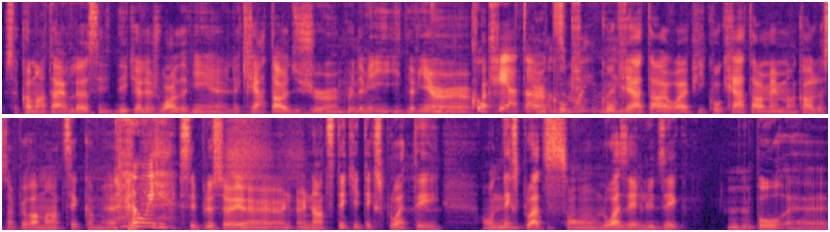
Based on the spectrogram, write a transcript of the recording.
ce, commentaire-là, c'est l'idée que le joueur devient euh, le créateur du jeu, un peu. Mhm. Devient, il, devient un. Co-créateur, un co-créateur, ouais. Puis co-créateur, même encore là, c'est un peu romantique. comme euh, Oui. c'est plus euh, une entité qui est exploitée. On mhm. exploite son loisir ludique Mhm. pour euh,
